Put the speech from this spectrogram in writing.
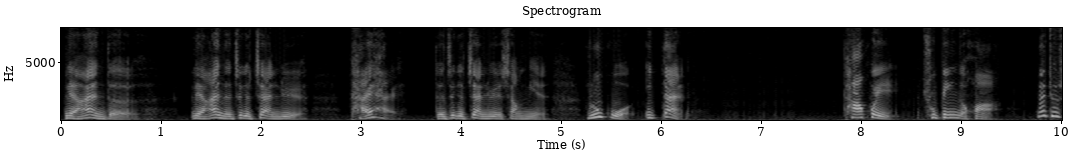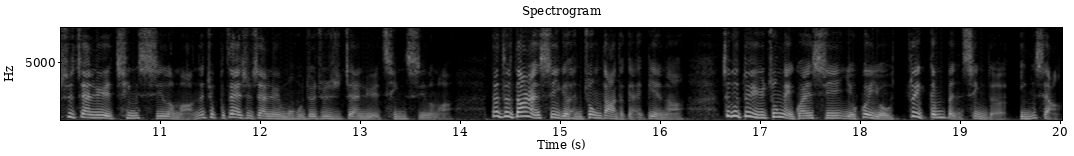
两岸的两岸的这个战略，台海的这个战略上面，如果一旦他会出兵的话，那就是战略清晰了嘛，那就不再是战略模糊，这就是战略清晰了嘛。那这当然是一个很重大的改变啊，这个对于中美关系也会有最根本性的影响。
